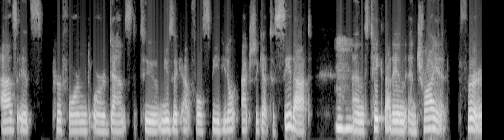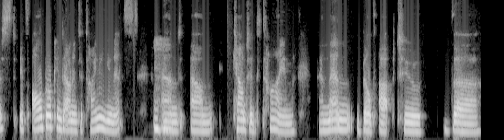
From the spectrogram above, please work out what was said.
as it's performed or danced to music at full speed. You don't actually get to see that mm-hmm. and take that in and try it first. It's all broken down into tiny units mm-hmm. and um, counted time and then built up to the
